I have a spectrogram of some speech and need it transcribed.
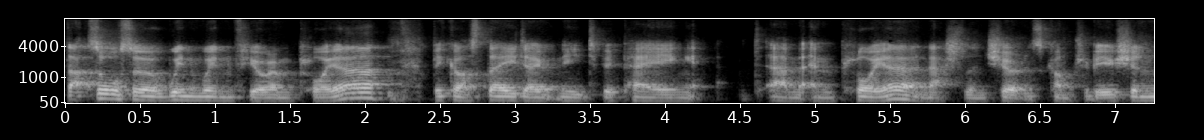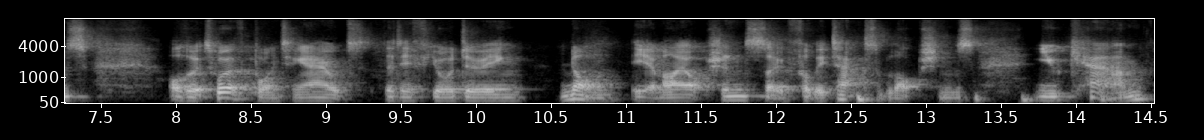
That's also a win-win for your employer because they don't need to be paying um, employer national insurance contributions. Although it's worth pointing out that if you're doing non EMI options, so fully taxable options, you can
